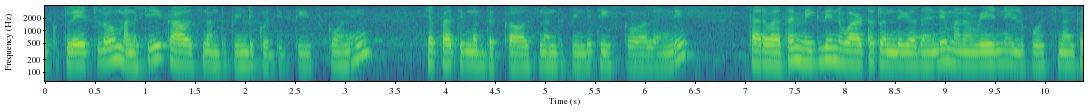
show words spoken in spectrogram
ఒక ప్లేట్లో మనకి కావాల్సినంత పిండి కొద్దిగా తీసుకొని చపాతి ముద్దకు కావాల్సినంత పిండి తీసుకోవాలండి. తర్వాత మిగిలిన వాటర్ ఉంది కదండి మనం వేడి నీళ్ళు పోసినాక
